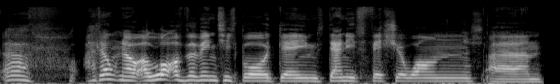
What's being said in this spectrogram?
uh, I don't know. A lot of the vintage board games, Denys Fisher ones. Um,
